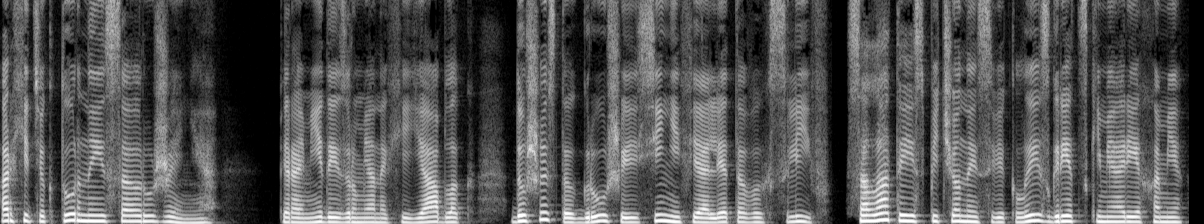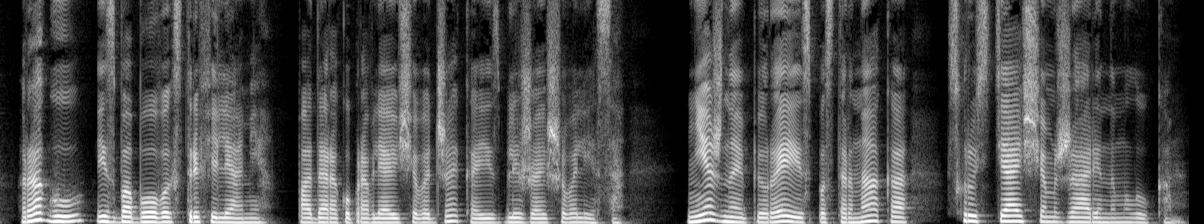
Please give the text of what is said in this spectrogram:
архитектурные сооружения – пирамиды из румяных яблок, душистых груш и сине-фиолетовых слив, салаты из печеной свеклы с грецкими орехами, рагу из бобовых с трюфелями, подарок управляющего Джека из ближайшего леса, нежное пюре из пастернака с хрустящим жареным луком.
